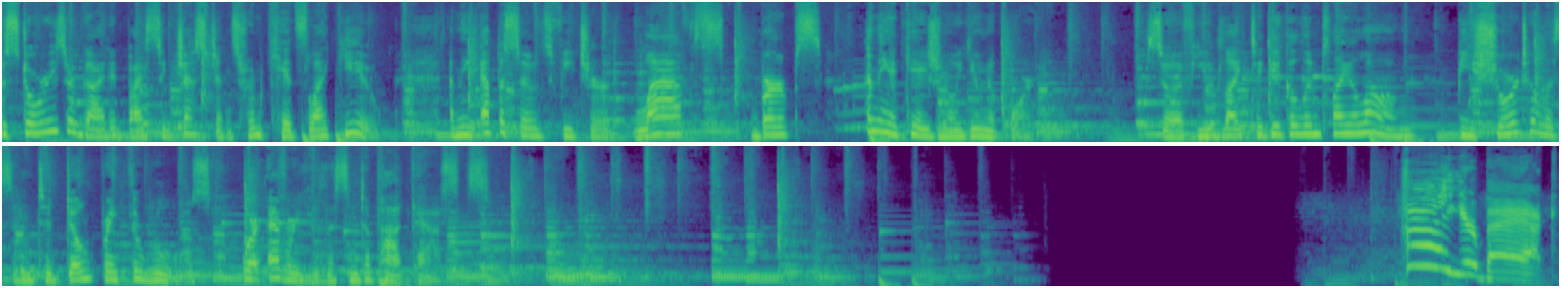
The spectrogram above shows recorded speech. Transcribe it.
The stories are guided by suggestions from kids like you, and the episodes feature laughs, burps, and the occasional unicorn. So if you'd like to giggle and play along, be sure to listen to Don't Break the Rules wherever you listen to podcasts. Hi, you're back.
